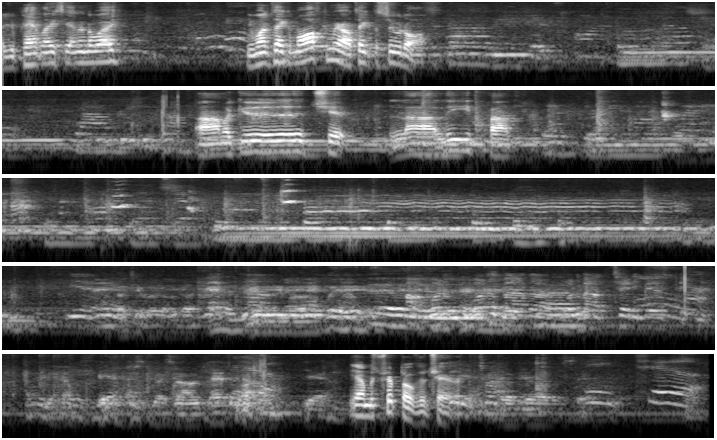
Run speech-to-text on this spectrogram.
Are your pant legs getting in the way? You want to take them off? Come here, I'll take the suit off. I'm a good chip lollipop. Uh, Teddy Bear's yeah. Yeah, I was tripped over the chair.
